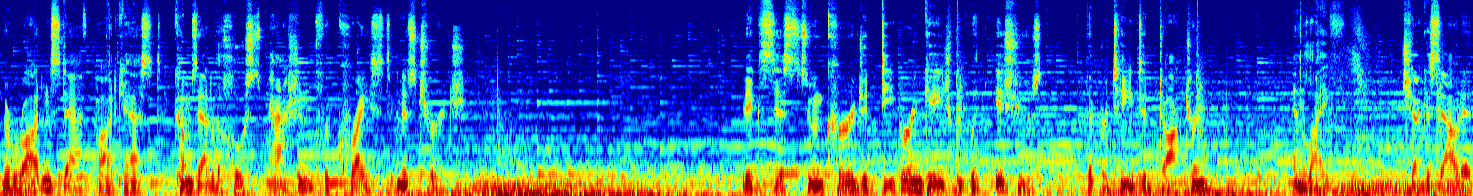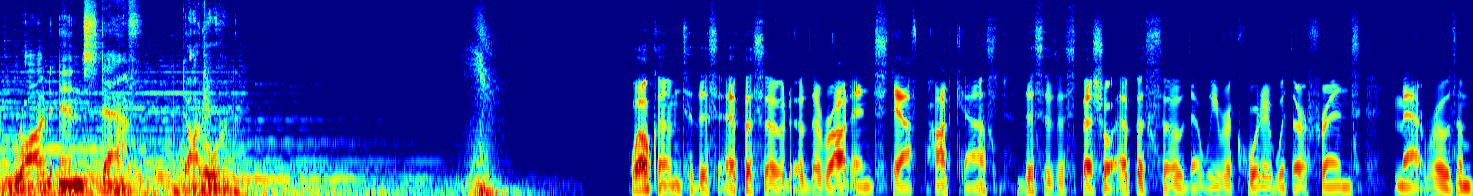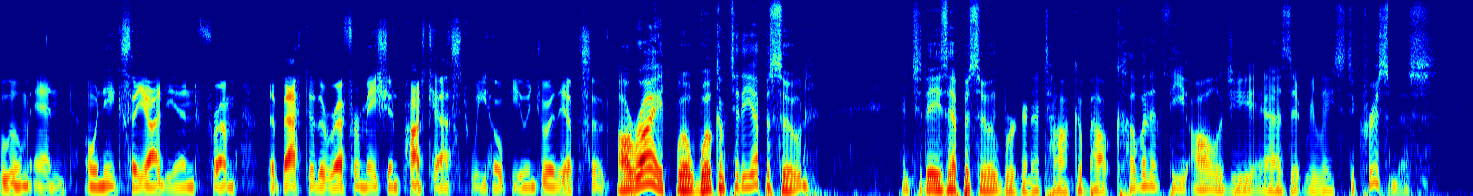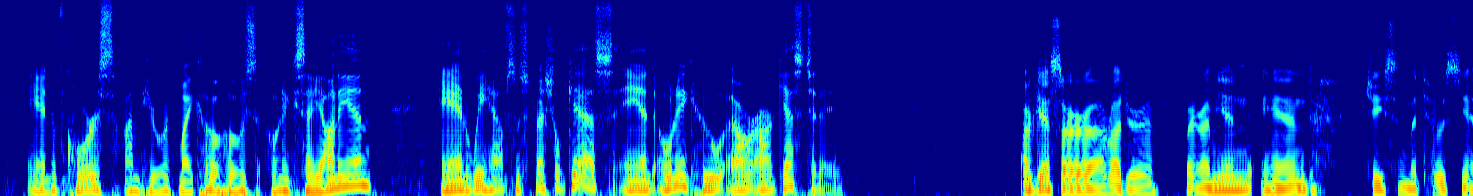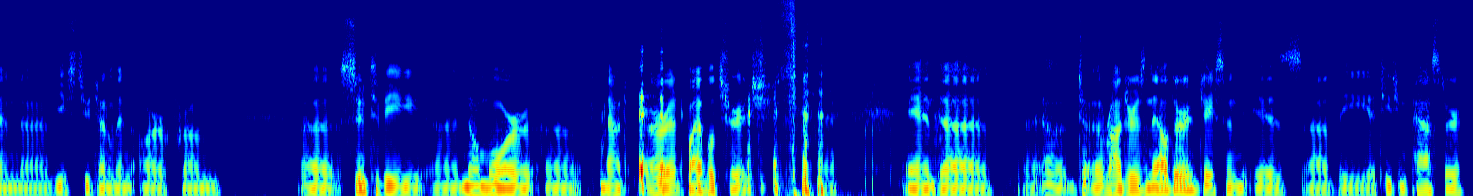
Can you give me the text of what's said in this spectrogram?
The Rod and Staff podcast comes out of the host's passion for Christ and his church. It exists to encourage a deeper engagement with issues that pertain to doctrine and life. Check us out at rodandstaff.org. Welcome to this episode of the Rod and Staff podcast. This is a special episode that we recorded with our friends Matt Rosenblum and Onnig Sayadian from the Back to the Reformation podcast. We hope you enjoy the episode. All right. Well, welcome to the episode. In today's episode, we're going to talk about covenant theology as it relates to Christmas. And of course, I'm here with my co host, Onnig Sayadian. And we have some special guests. And Onnig, who are our guests today? Our guests are uh, Roger Bayramian and Jason Matosian. Uh, these two gentlemen are from uh, soon to be uh, no more uh, Mount Arad Bible Church. and uh, Roger is an elder, Jason is the teaching pastor.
